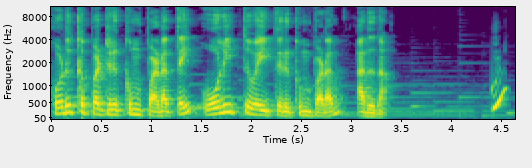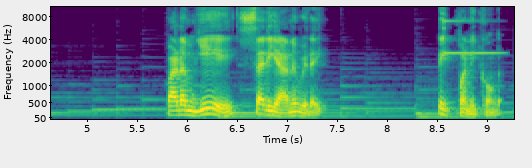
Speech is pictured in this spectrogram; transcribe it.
கொடுக்கப்பட்டிருக்கும் படத்தை ஒழித்து வைத்திருக்கும் படம் அதுதான். படம் ஏ சரியான விடை. டிக் பண்ணிக்கோங்க.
